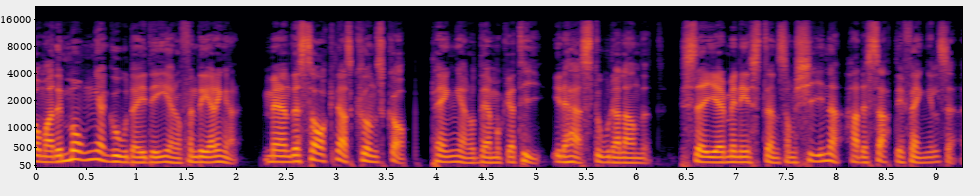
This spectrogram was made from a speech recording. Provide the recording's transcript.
De hade många goda idéer och funderingar. Men det saknas kunskap, pengar och demokrati i det här stora landet, säger ministern som Kina hade satt i fängelse,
